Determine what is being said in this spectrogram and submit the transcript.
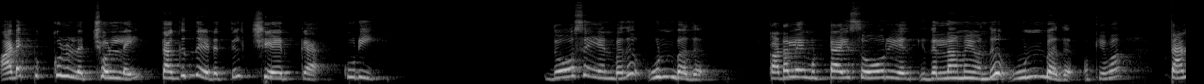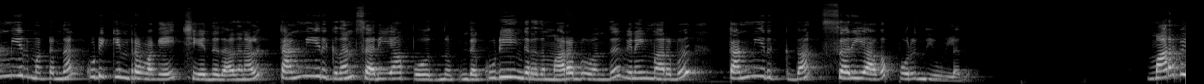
அடைப்புக்குள் உள்ள சொல்லை தகுந்த இடத்தில் சேர்க்க. குடி. தோசை என்பது உண்பது. கடலை முட்டாய் சோறு இதெல்லாமே வந்து உண்பது ஓகேவா தண்ணீர் மட்டும்தான் குடிக்கின்ற வகையை சேர்ந்தது. அதனால் தண்ணீருக்கு தான் சரியாக பொருந்தும். இந்த குடிங்கிறது மரபு வந்து வினை மரபு தண்ணீருக்கு தான் சரியாக பொருந்தியுள்ளது. மரபு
